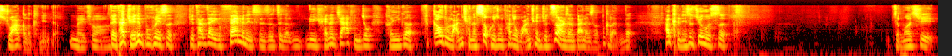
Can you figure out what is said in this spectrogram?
struggle 了，肯定的。没错，对他绝对不会是就他在一个 feminist 这这个女权的家庭中和一个高度男权的社会中，他就完全就自然而然 balance 不可能的。他肯定是最后是怎么去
